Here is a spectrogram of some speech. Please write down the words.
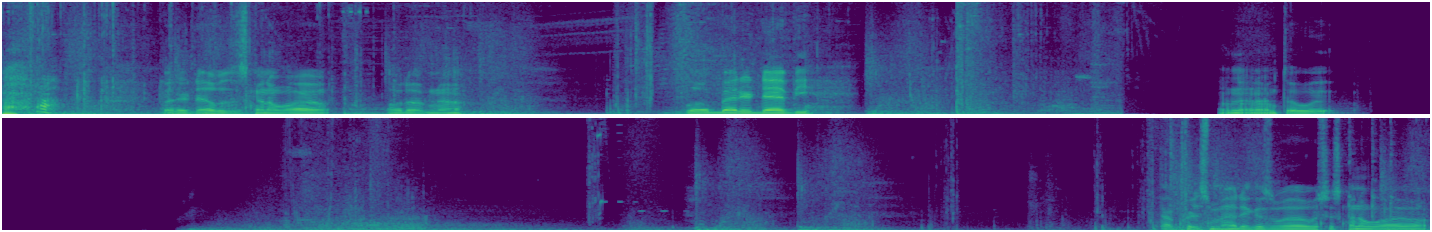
Uh, better Devils is kind of wild. Hold up now. A little better Debbie. And then I'm through it. Got prismatic as well, which is kind of wild.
